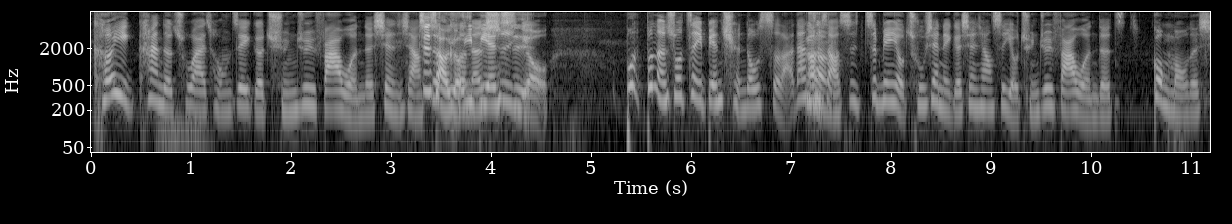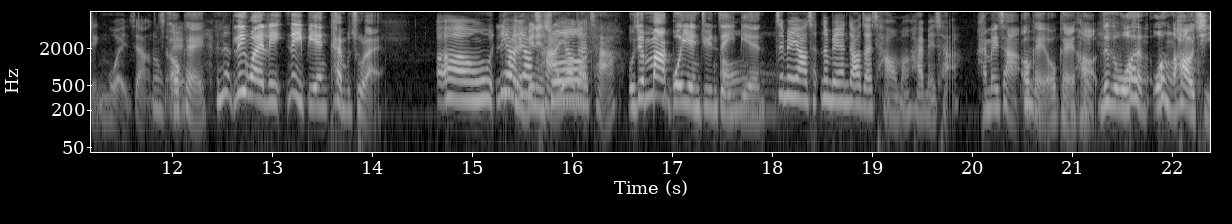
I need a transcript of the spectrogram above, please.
可以看得出来，从这个群聚发文的现象，至少有一边是是有。不，不能说这一边全都是啦，但至嗯少是这边有出现的一个现象，是有群聚发文的共谋的行为，这样子。OK，那另外那那边看不出来，嗯，要要查，要再查，我觉得骂郭彦军这一边这边要查，那边要再查，我们还没查。还没查。OK OK，好，那个我很我很好奇，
